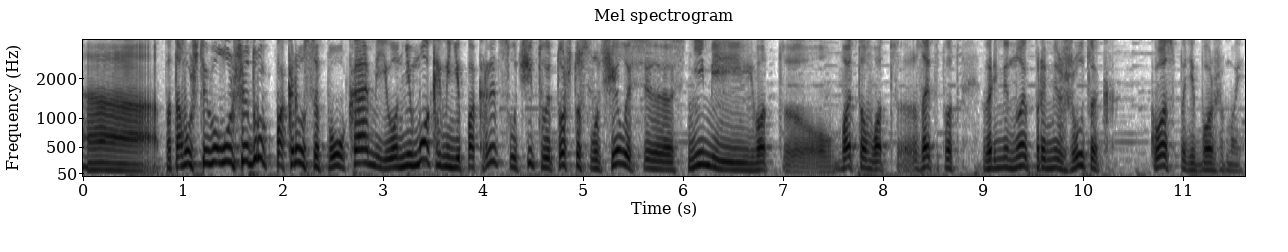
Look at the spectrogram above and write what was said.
А, потому что его лучший друг покрылся пауками, и он не мог ими не покрыться, учитывая то, что случилось э, с ними и вот э, в этом вот, за этот вот временной промежуток. Господи, боже мой.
